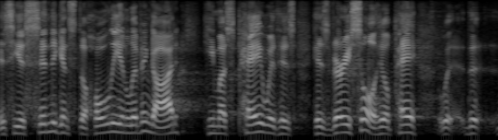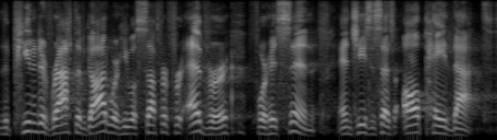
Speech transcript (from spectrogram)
is he has sinned against the holy and living God. He must pay with his, his very soul. He'll pay the, the punitive wrath of God where he will suffer forever for his sin. And Jesus says, I'll pay that.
